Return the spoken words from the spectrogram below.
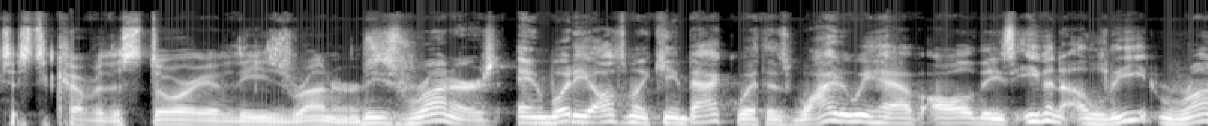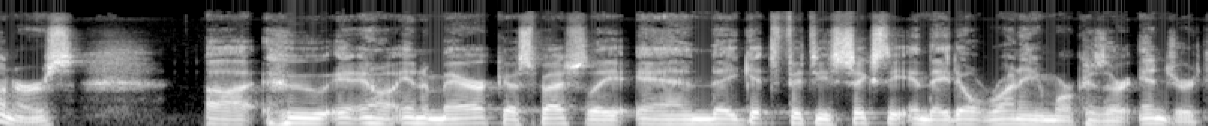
just to cover the story of these runners. These runners, and what he ultimately came back with is why do we have all these even elite runners uh, who, you know, in America especially, and they get 50, 60 and they don't run anymore because they're injured.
